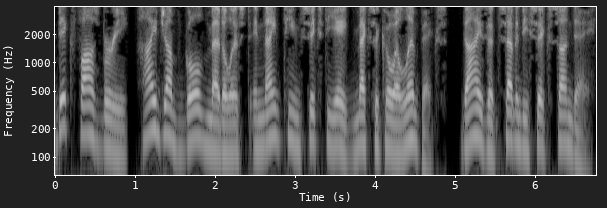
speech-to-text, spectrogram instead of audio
Dick Fosbury, high jump gold medalist in 1968 Mexico Olympics, dies at 76 Sunday.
